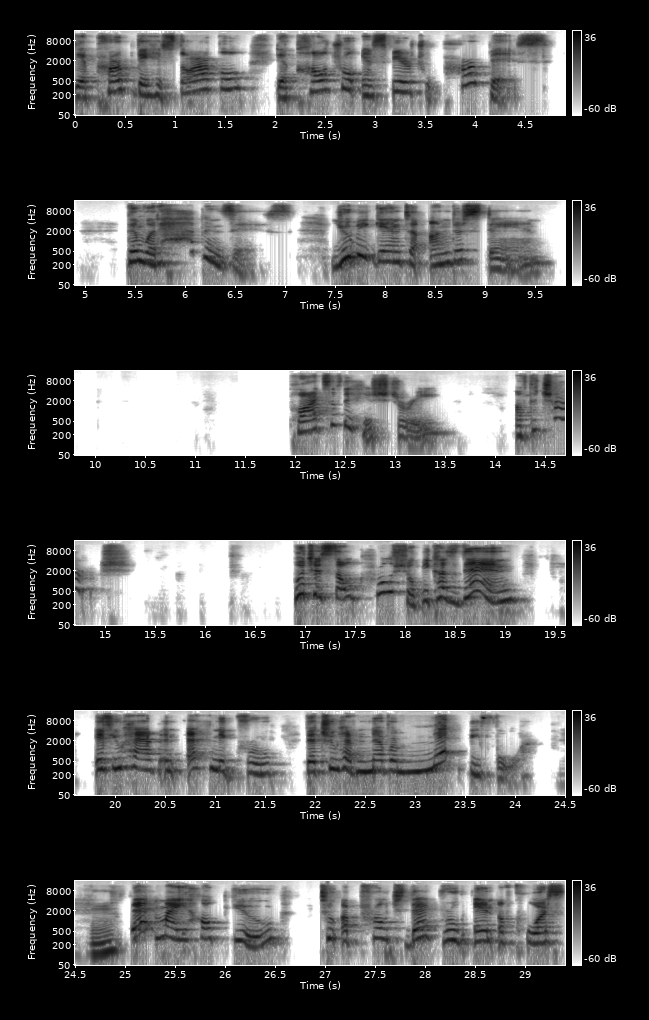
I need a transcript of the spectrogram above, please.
their purpose, their historical, their cultural, and spiritual purpose then what happens is you begin to understand parts of the history of the church, which is so crucial because then if you have an ethnic group that you have never met before, mm-hmm. that might help you to approach that group in, of course,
